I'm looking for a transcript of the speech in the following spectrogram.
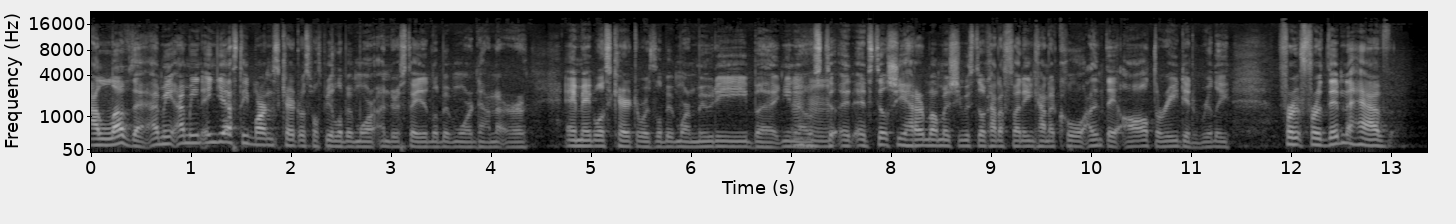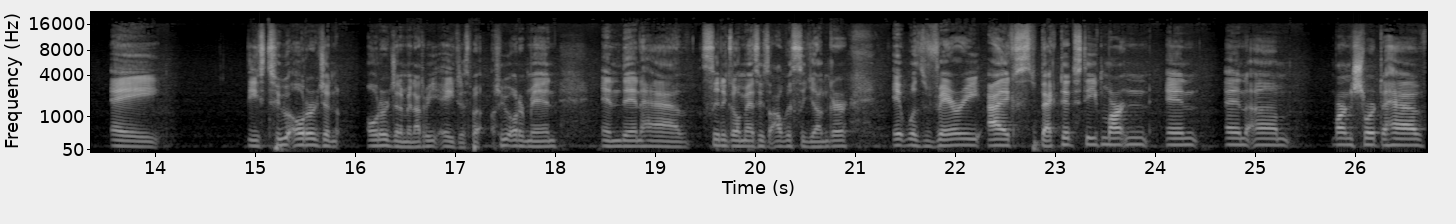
I love that. I mean, I mean, and yes, Steve Martin's character was supposed to be a little bit more understated, a little bit more down to earth, and Mabel's character was a little bit more moody, but you know, still, it, it still she had her moments. She was still kind of funny, and kind of cool. I think they all three did really, for for them to have a these two older gen older gentlemen, not to be ages, but two older men, and then have Selena Gomez, who's obviously younger. It was very. I expected Steve Martin and and um, Martin Short to have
